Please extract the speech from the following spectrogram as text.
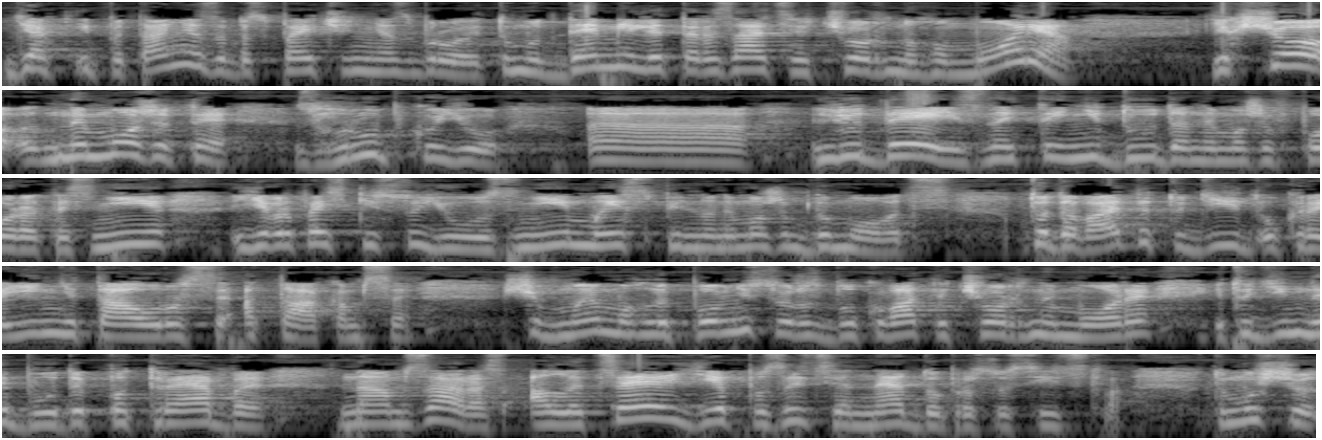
як і питання забезпечення зброї. Тому демілітаризація Чорного моря. Якщо не можете з групкою е, людей знайти ні Дуда не може впоратись, ні Європейський Союз, ні ми спільно не можемо домовитись, то давайте тоді Україні Тауруси, Атакамси, щоб ми могли повністю розблокувати Чорне море, і тоді не буде потреби нам зараз. Але це є позиція недобросусідства. Тому що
